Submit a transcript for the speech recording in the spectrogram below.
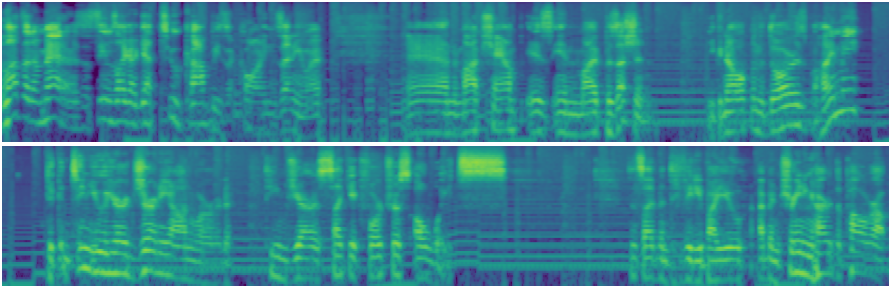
Not that it matters, it seems like I get two copies of coins anyway. And my champ is in my possession. You can now open the doors behind me to continue your journey onward. Team GR's Psychic Fortress awaits. Since I've been defeated by you, I've been training hard to power up.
